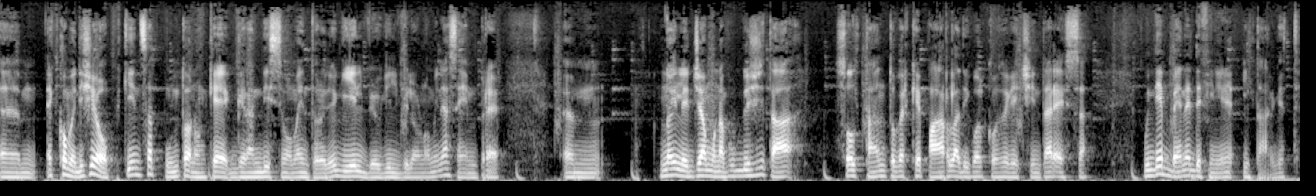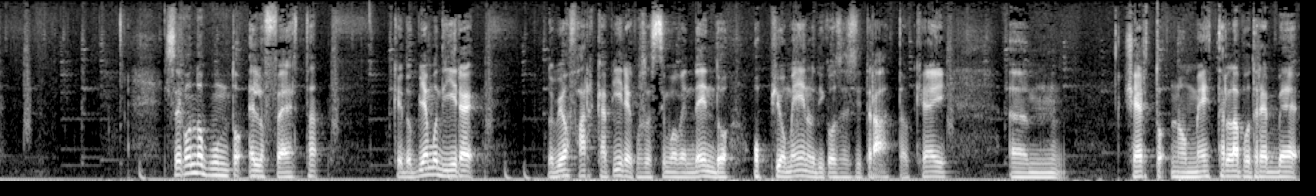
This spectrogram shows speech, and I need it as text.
Um, e come dice Hopkins, appunto, nonché grandissimo mentore di Ogilvy, Ogilvy lo nomina sempre, um, noi leggiamo una pubblicità soltanto perché parla di qualcosa che ci interessa, quindi è bene definire il target. Il secondo punto è l'offerta, che dobbiamo dire, dobbiamo far capire cosa stiamo vendendo o più o meno di cosa si tratta, ok? Um, certo, non metterla potrebbe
